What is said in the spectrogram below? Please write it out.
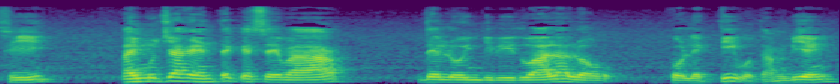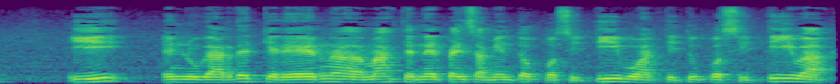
¿Sí? Hay mucha gente que se va de lo individual a lo colectivo también y en lugar de querer nada más tener pensamientos positivos, actitud positiva,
